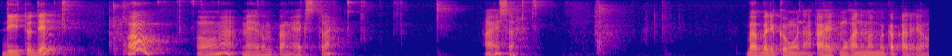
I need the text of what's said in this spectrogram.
dito din? Oh! Oo nga, meron pang extra. Ayos ah babalik ko muna kahit mukha naman magkapareho.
